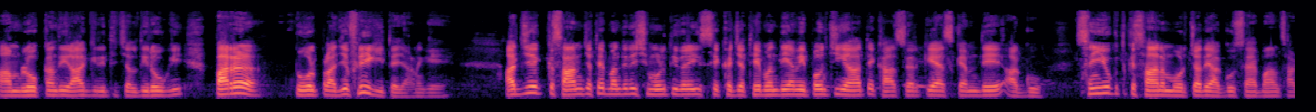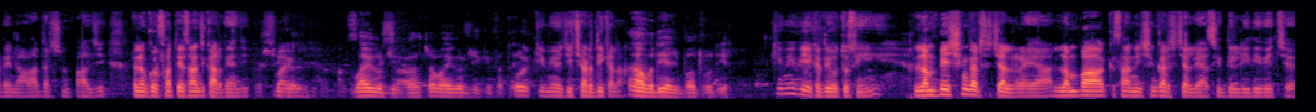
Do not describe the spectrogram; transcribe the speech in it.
ਆਮ ਲੋਕਾਂ ਦੀ ਰਾਹਗੀਰੀ ਤੇ ਚਲਦੀ ਰਹੂਗੀ, ਪਰ ਟੋਲ ਪਲਾਜ਼ੇ ਫ੍ਰੀ ਕੀਤੇ ਜਾਣਗੇ। ਅੱਜ ਕਿਸਾਨ ਜਥੇਬੰਦੀ ਦੀ ਸ਼ਮੂਲੀਅਤ ਲਈ ਸਿੱਖ ਜਥੇਬੰਦੀਆਂ ਵੀ ਪਹੁੰਚੀਆਂ ਤੇ ਖਾਸ ਕਰਕੇ ਐਸਕੇਐਮ ਦੇ ਆਗੂ ਸੰਯੁਕਤ ਕਿਸਾਨ ਮੋਰਚਾ ਦੇ ਆਗੂ ਸਹਿਬਾਨ ਸਾਡੇ ਨਾਲ ਆ ਦਰਸ਼ਨਪਾਲ ਜੀ। ਪਹਿਲਾਂ ਗੁਰਫਤਿਹ ਸਾਂਝ ਕਰਦੇ ਹਾਂ ਜੀ। ਵਾਹਿਗੁਰੂ ਜੀ ਕਾ ਖਾਲਸਾ। ਵਾਹਿਗੁਰੂ ਜੀ ਕਾ ਖਾਲਸਾ ਵਾਹਿਗੁਰੂ ਜੀ ਕੀ ਫਤਿਹ। ਹੋਰ ਕਿਵੇਂ ਹੋ ਜੀ? ਚੜ੍ਹਦੀ ਕਲਾ? ਹਾਂ ਵਧੀਆ ਜੀ ਬਹੁਤ ਵਧੀਆ। ਕਿਵੇਂ ਵੇਖਦੇ ਹੋ ਤੁਸੀਂ ਲੰਬੇ ਸੰਘਰਸ਼ ਚੱਲ ਰਹੇ ਆ, ਲੰਬਾ ਕਿਸਾਨੀ ਸੰਘਰਸ਼ ਚੱਲਿਆ ਸੀ ਦਿੱਲੀ ਦੇ ਵਿੱਚ।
